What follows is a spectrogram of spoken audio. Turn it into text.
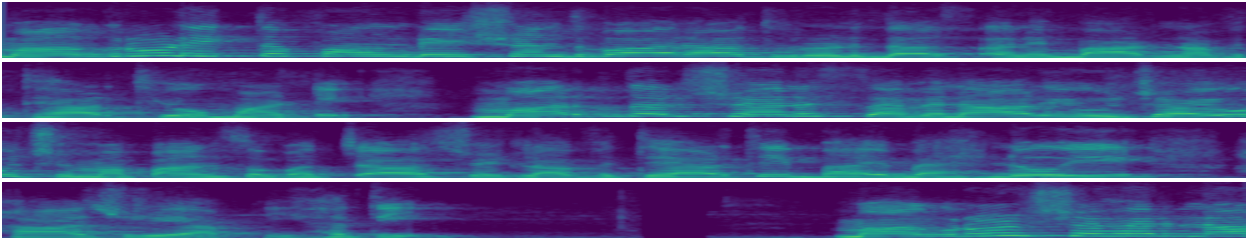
માંગરોળ એકતા ફાઉન્ડેશન દ્વારા ધોરણ દસ અને બારના વિદ્યાર્થીઓ માટે માર્ગદર્શન સેમિનાર યોજાયો, જેમાં પાંચસો પચાસ જેટલા વિદ્યાર્થી ભાઈ બહેનોએ હાજરી આપી હતી. માંગરોળ શહેરના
